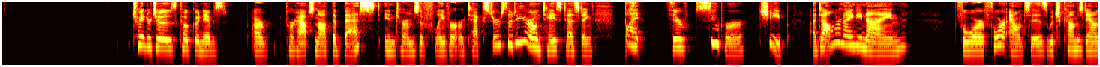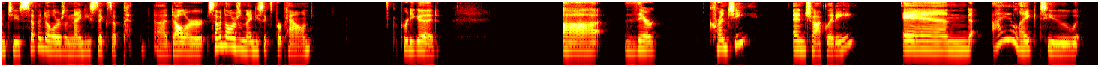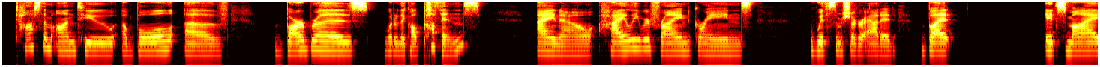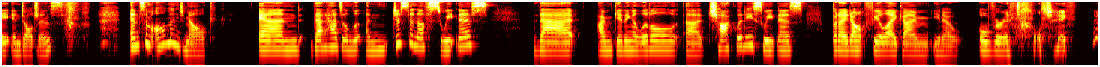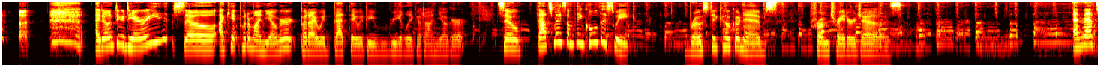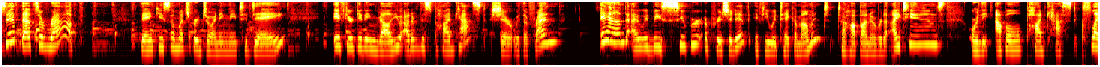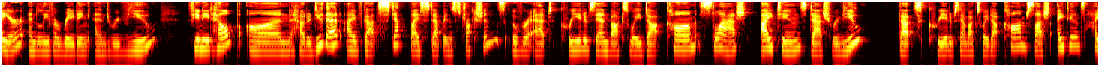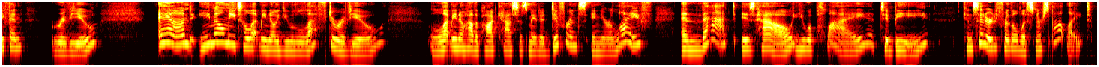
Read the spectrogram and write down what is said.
Trader Joe's cocoa nibs are perhaps not the best in terms of flavor or texture, so do your own taste testing, but they're super cheap. $1.99 for four ounces, which comes down to seven dollars and ninety six a uh, dollar seven dollars and ninety six per pound. Pretty good. Uh, they're crunchy and chocolatey, and I like to toss them onto a bowl of Barbara's what are they called puffins. I know, highly refined grains with some sugar added, but it's my indulgence and some almond milk. And that has a, a, just enough sweetness that I'm getting a little uh, chocolatey sweetness, but I don't feel like I'm, you know, overindulging. I don't do dairy, so I can't put them on yogurt, but I would bet they would be really good on yogurt. So that's my something cool this week roasted cocoa nibs from Trader Joe's. And that's it, that's a wrap. Thank you so much for joining me today. If you're getting value out of this podcast, share it with a friend. And I would be super appreciative if you would take a moment to hop on over to iTunes or the Apple Podcast Player and leave a rating and review. If you need help on how to do that, I've got step-by-step instructions over at creativesandboxway.com slash iTunes dash review. That's creativesandboxway.com slash iTunes hyphen review. And email me to let me know you left a review. Let me know how the podcast has made a difference in your life. And that is how you apply to be considered for the listener spotlight.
